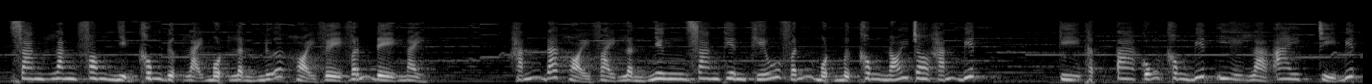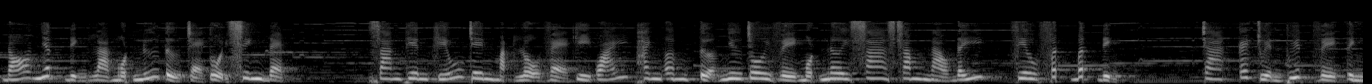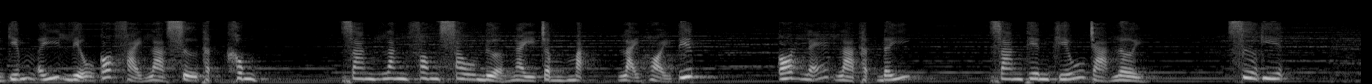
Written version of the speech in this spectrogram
Giang Lăng Phong nhìn không được lại một lần nữa hỏi về vấn đề này. Hắn đã hỏi vài lần nhưng Giang Thiên Khiếu vẫn một mực không nói cho hắn biết. Kỳ thật ta cũng không biết y là ai, chỉ biết đó nhất định là một nữ tử trẻ tuổi xinh đẹp. Giang thiên khiếu trên mặt lộ vẻ kỳ quái thanh âm tựa như trôi về một nơi xa xăm nào đấy, phiêu phất bất định. Cha, cái truyền thuyết về tình kiếm ấy liệu có phải là sự thật không? Giang Lăng Phong sau nửa ngày trầm mặt, lại hỏi tiếp. Có lẽ là thật đấy. Giang Thiên Khiếu trả lời. Xưa kia,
